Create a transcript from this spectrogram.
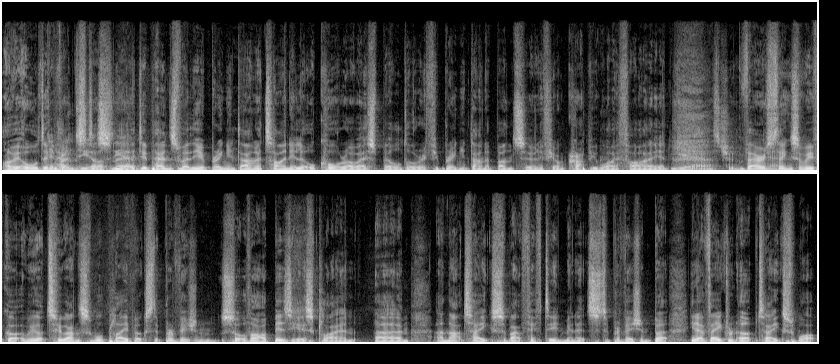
Oh, it all depends, doesn't it? Yeah. It depends whether you're bringing down a tiny little Core OS build or if you're bringing down Ubuntu and if you're on crappy Wi-Fi and yeah, that's true. Various yeah. things. So we've got we've got two Ansible playbooks that provision sort of our busiest client, um, and that takes about 15 minutes to provision. But you know, Vagrant Up takes what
